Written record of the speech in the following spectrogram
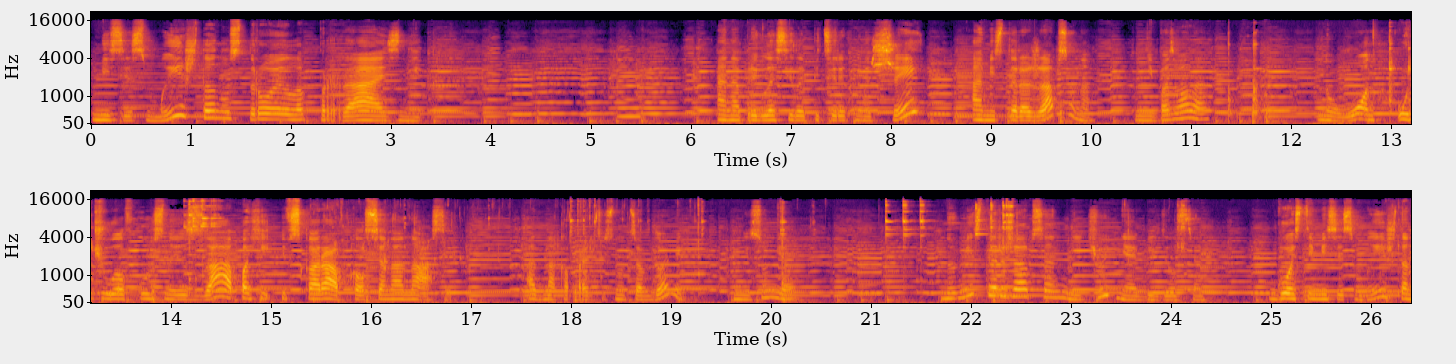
миссис Мыштон устроила праздник. Она пригласила пятерых мышей, а мистера Жабсона не позвала. Но он учуял вкусные запахи и вскарабкался на насыпь. Однако протиснуться в домик не сумел. Но мистер Жабсон ничуть не обиделся. Гости миссис Мыштон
